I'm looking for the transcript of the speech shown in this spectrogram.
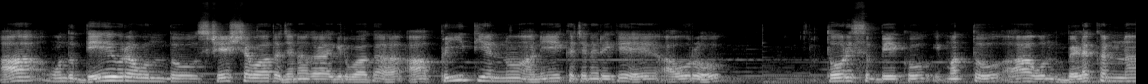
ಆ ಒಂದು ದೇವರ ಒಂದು ಶ್ರೇಷ್ಠವಾದ ಜನಗಳಾಗಿರುವಾಗ ಆ ಪ್ರೀತಿಯನ್ನು ಅನೇಕ ಜನರಿಗೆ ಅವರು ತೋರಿಸಬೇಕು ಮತ್ತು ಆ ಒಂದು ಬೆಳಕನ್ನು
